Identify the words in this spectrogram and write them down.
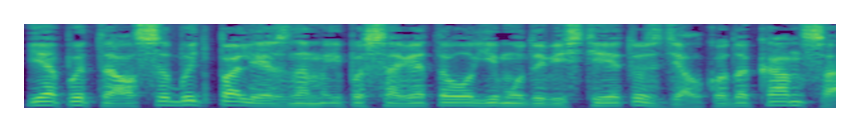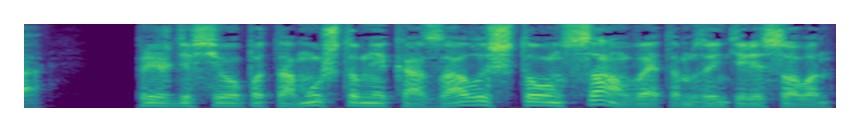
я пытался быть полезным и посоветовал ему довести эту сделку до конца, Прежде всего потому, что мне казалось, что он сам в этом заинтересован.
